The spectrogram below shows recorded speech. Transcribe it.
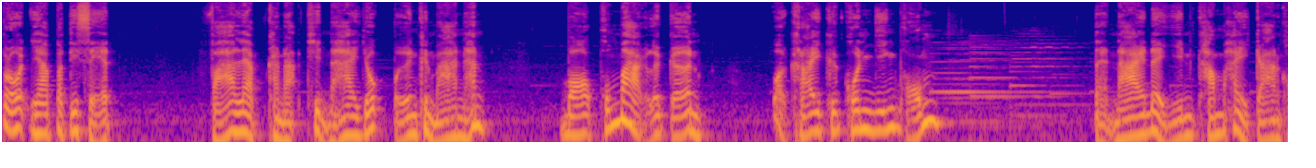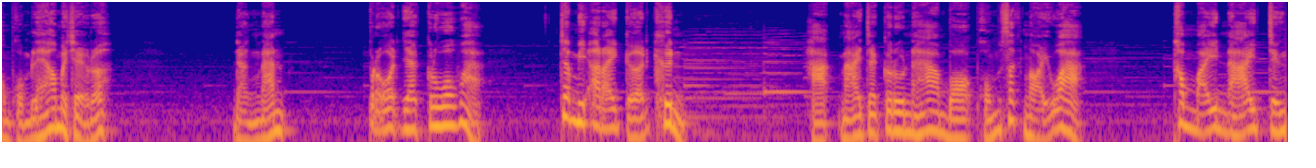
โปรดอย่าปฏิเสธ ฟ้าแลบขณะที่นายยกปืนขึ้นมานั้น บอกผมมากเหลือเกิน ว่าใครคือคนยิงผม แต่นายได้ยินคำให้การของผมแล้วไม่ใช่เหรอ ดังนั้น โปรดอย่ากลัวว่า จะมีอะไรเกิดขึ้น หากนายจะกรุณาบอกผมสักหน่อยว่าทำไมนายจึง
